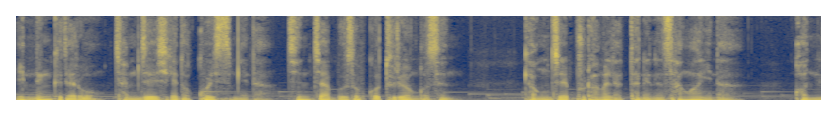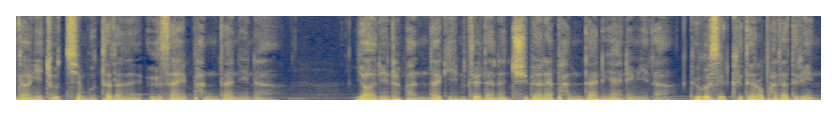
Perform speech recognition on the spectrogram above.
있는 그대로 잠재의식에 넣고 있습니다. 진짜 무섭고 두려운 것은 경제 불황을 나타내는 상황이나 건강이 좋지 못하다는 의사의 판단이나 연인을 만나기 힘들다는 주변의 판단이 아닙니다. 그것을 그대로 받아들인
